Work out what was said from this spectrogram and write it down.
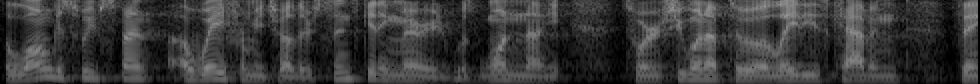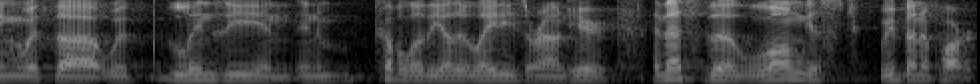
The longest we've spent away from each other since getting married was one night. Where she went up to a ladies' cabin thing with, uh, with Lindsay and, and a couple of the other ladies around here. And that's the longest we've been apart.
